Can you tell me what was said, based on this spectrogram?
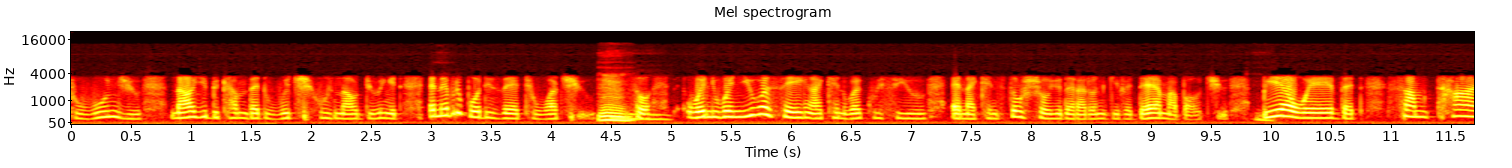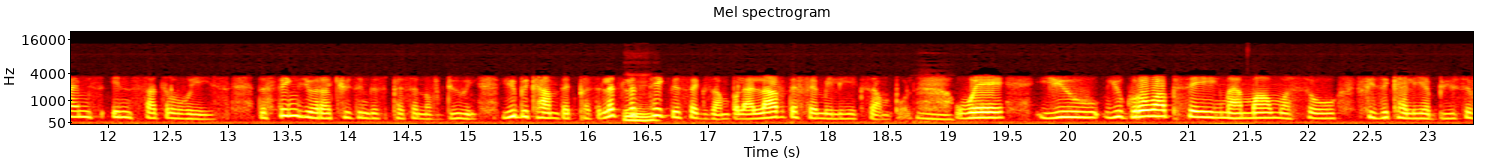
to wound you, now you become that witch who's now doing it, and everybody's there to watch you. So when when you are saying I can work with you and I can still show you that I don't give a damn about you, be aware that sometimes in subtle ways, the things you're accusing this person of doing, you become that person. Let's let's mm. take this example. I love the family example mm. where you you grow up saying my mom was so physically abusive,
